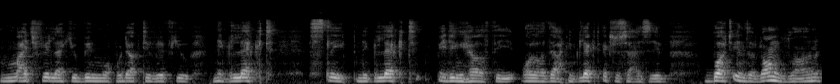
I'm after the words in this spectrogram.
might feel like you're being more productive if you neglect sleep, neglect eating healthy, all of that, neglect exercising. But in the long run,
